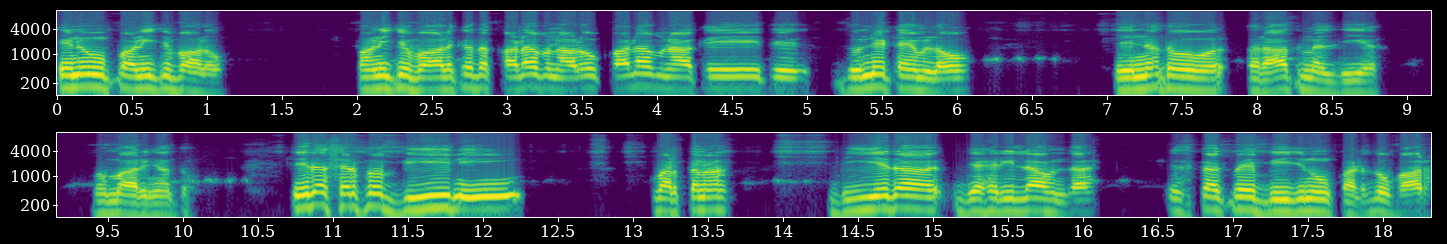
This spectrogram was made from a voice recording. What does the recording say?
ਇਹਨੂੰ ਪਾਣੀ 'ਚ ਬਾਲੋ ਪਾਣੀ 'ਚ ਬਾਲ ਕੇ ਉਹਦਾ ਕਾੜਾ ਬਣਾ ਲਓ, ਕਾੜਾ ਬਣਾ ਕੇ ਤੇ ਦੋਨੇ ਟਾਈਮ ਲਓ, ਤੇ ਇਹਨਾਂ ਤੋਂ ਰਾਹਤ ਮਿਲਦੀ ਹੈ ਬਿਮਾਰੀਆਂ ਤੋਂ। ਇਹਦਾ ਸਿਰਫ ਬੀ ਨਹੀਂ ਵਰਤਣਾ, ਬੀ ਇਹਦਾ ਜ਼ਹਿਰੀਲਾ ਹੁੰਦਾ। ਇਸ ਕਰਕੇ ਬੀਜ ਨੂੰ ਕੱਢ ਦਿਓ ਬਾਹਰ।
